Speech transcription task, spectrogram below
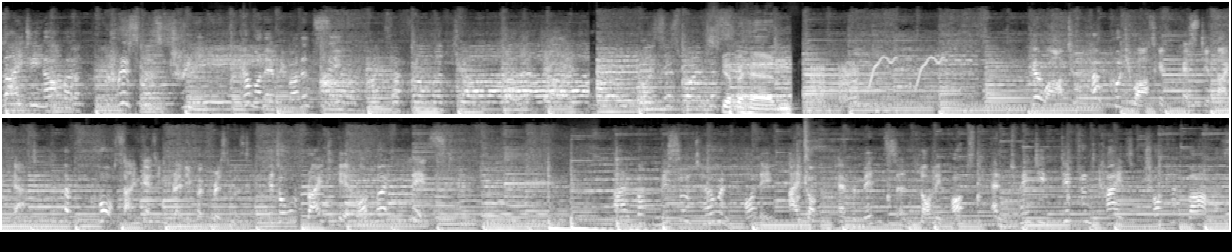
lighting up a Christmas tree. Come on, everyone, and sing. skip ahead. Go, Arthur. How could you ask a question like that? Of course I'm getting ready for Christmas. It's all right here on my list. I've got mistletoe and holly. I got peppermints and lollipops and 20 different kinds of chocolate bars.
